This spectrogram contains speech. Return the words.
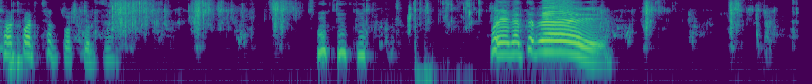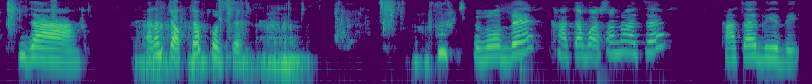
ছটপট ছটপট করছে। হয়ে গেছে রে। যা, এখন চকচক করছে। রোদে খাঁচা বসানো আছে, খাঁচায় দিয়ে দিই।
